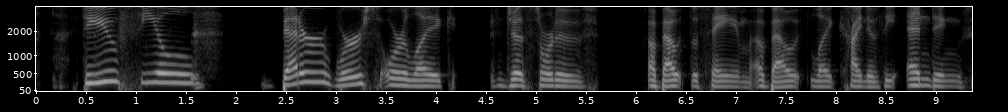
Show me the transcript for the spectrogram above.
Do you feel better, worse, or like just sort of about the same about like kind of the endings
